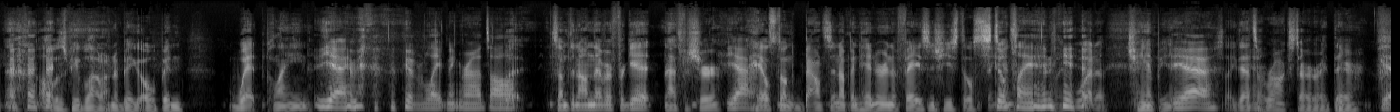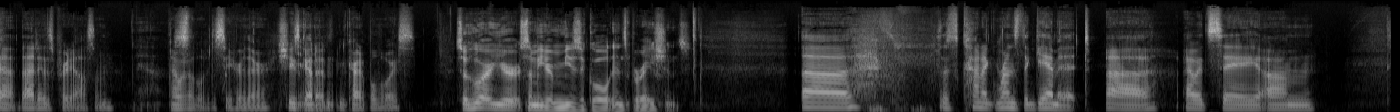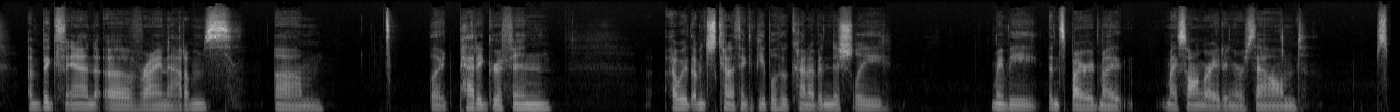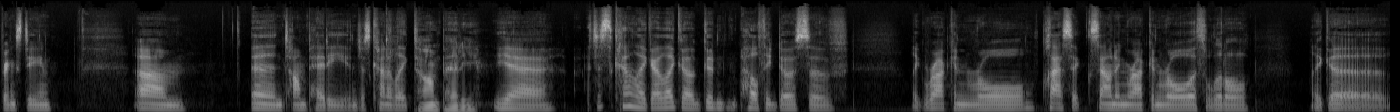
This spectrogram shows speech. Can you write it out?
all those people out on a big open, wet plain. yeah lightning rods all But something I'll never forget, that's for sure. Yeah. Hailstones bouncing up and hitting her in the face, and she's still singing. Still playing, Like, yeah. What a champion. Yeah. It's like, that's a rock star right there. Yeah, that is pretty awesome. Yeah. I would have loved to see her there. She's got an incredible voice. So, who are your some of your musical inspirations? Uh, this kind of runs the gamut. Uh, I would say um, I'm a big fan of Ryan Adams, um, like Patty Griffin. I would. I'm just kind of thinking people who kind of initially maybe inspired my my songwriting or sound. Springsteen, um, and Tom Petty, and just kind of like Tom Petty. Yeah. Just kind of like I like a good healthy dose of like rock and roll, classic sounding rock and roll with a little like a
